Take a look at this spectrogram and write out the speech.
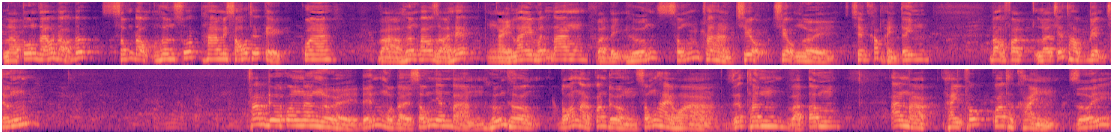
là tôn giáo đạo đức, sống động hơn suốt 26 thế kỷ qua và hơn bao giờ hết, ngày nay vẫn đang và định hướng sống cho hàng triệu triệu người trên khắp hành tinh. Đạo Phật là triết học biện chứng Pháp đưa con người đến một đời sống nhân bản hướng thượng, đó là con đường sống hài hòa giữa thân và tâm, an lạc, hạnh phúc qua thực hành, giới,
